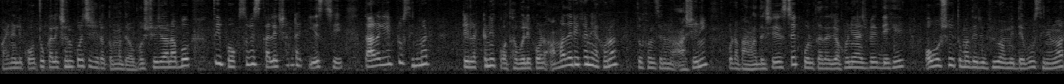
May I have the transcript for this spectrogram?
ফাইনালি কত কালেকশন করেছে সেটা তোমাদের অবশ্যই জানাব। তো এই বক্স অফিস কালেকশনটা এসছে, তার আগে একটু সিনেমার ট্রেলারটা নিয়ে কথা বলি, কারণ আমাদের এখানে এখনও তুফান সিনেমা আসেনি। ওটা বাংলাদেশে এসছে, কলকাতায় যখনই আসবে দেখে অবশ্যই তোমাদের রিভিউ আমি দেবো সিনেমার।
